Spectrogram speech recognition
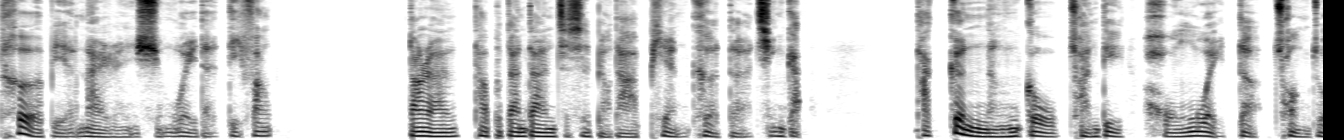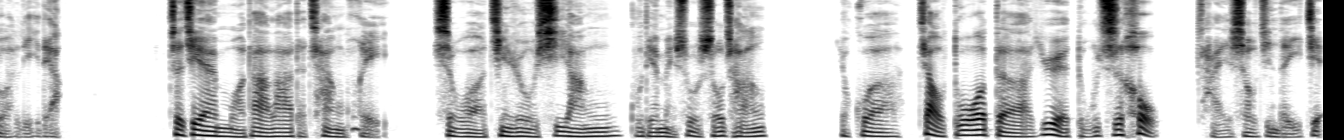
特别耐人寻味的地方。当然，他不单单只是表达片刻的情感，它更能够传递宏伟的创作力量。这件抹大拉的忏悔，是我进入西洋古典美术收藏，有过较多的阅读之后才收进的一件。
